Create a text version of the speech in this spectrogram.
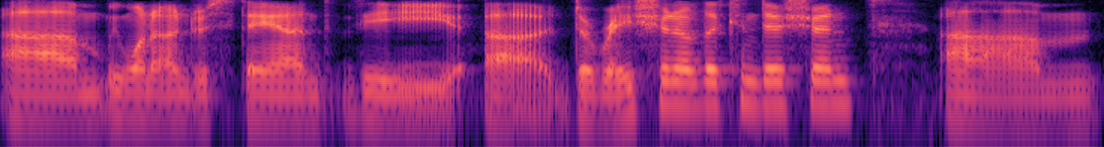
Um, we want to understand the uh, duration of the condition. Um,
